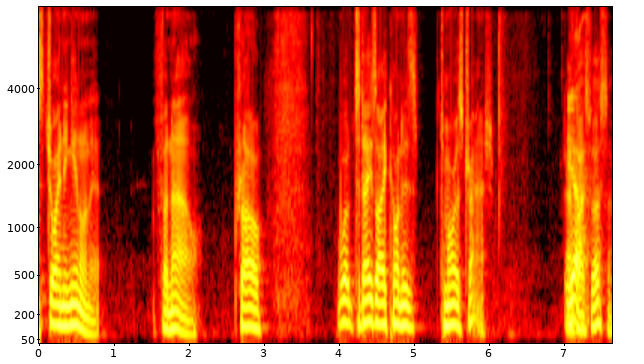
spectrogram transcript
just joining in on it for now. So, well, today's icon is tomorrow's trash, and Yeah. vice versa.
